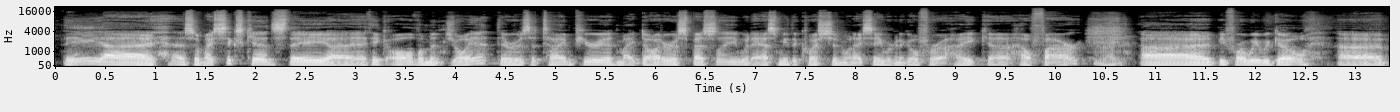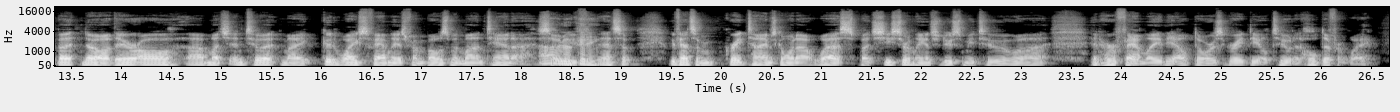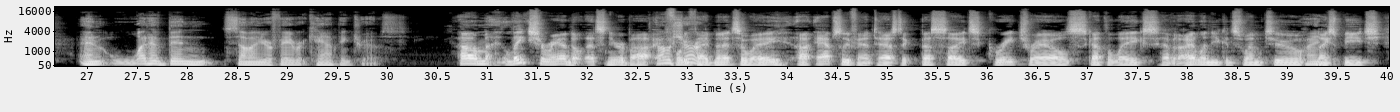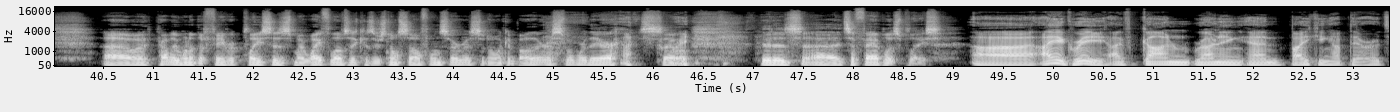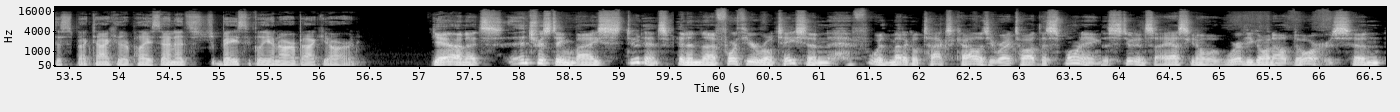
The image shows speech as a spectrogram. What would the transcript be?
They uh, so my six kids, they uh, I think all of them enjoy it. There is a time period. My daughter especially would ask me the question when I say we're going to go for a hike, uh, how far, right. Uh, before we would go. Uh, but no, they're all uh, much into it. My good wife's family is from Bozeman, Montana, oh, so no we've kidding. had some we've had some great times going out west. But she certainly introduced me to uh, in her family the outdoors a great deal too, in a whole different way. And what have been some of your favorite camping trips? Um, Lake Sherando, that's nearby, oh, 45 sure. minutes away. Uh, absolutely fantastic. Best sites, great trails, got the lakes, have an island you can swim to, right. nice beach. Uh, probably one of the favorite places. My wife loves it because there's no cell phone service, so no one can bother us when we're there. so it is, uh, it's a fabulous place. Uh, I agree. I've gone running and biking up there. It's a spectacular place, and it's basically in our backyard. Yeah, and it's interesting. My students, in a fourth year rotation with medical toxicology, where I taught this morning, the students I asked, you know, where have you gone outdoors? And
